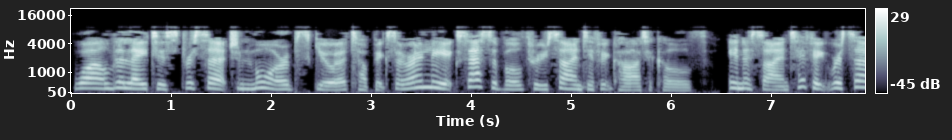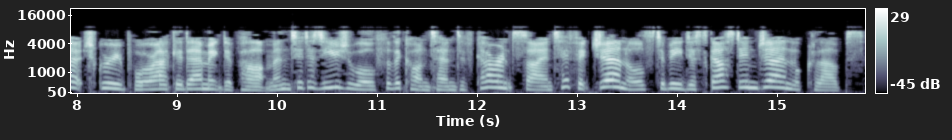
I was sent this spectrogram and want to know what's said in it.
while the latest research and more obscure topics are only accessible through scientific articles. In a scientific research group or academic department it is usual for the content of current scientific journals to be discussed in journal clubs.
